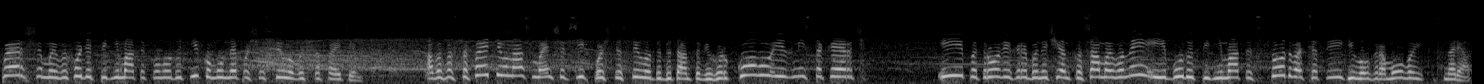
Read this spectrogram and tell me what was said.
Першими виходять піднімати колоду ті, кому не пощастило в естафеті. А в естафеті у нас менше всіх пощастило дебютантові Горкову із міста Керч і Петрові Гребениченко. Саме вони і будуть піднімати 120-кілограмовий снаряд.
